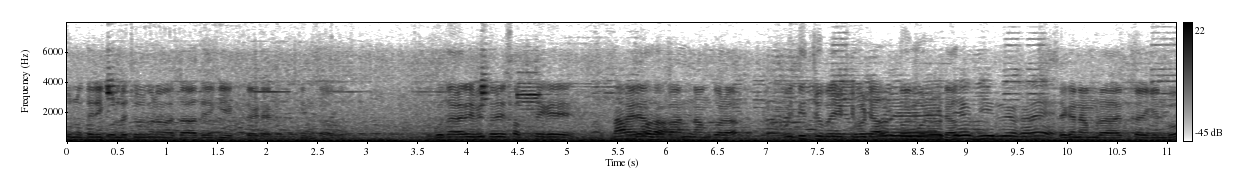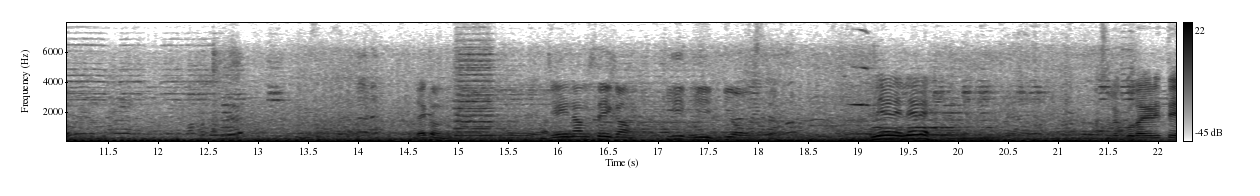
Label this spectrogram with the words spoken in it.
কোনো দেরি করলে চলবে না তাড়াতাড়ি গিয়ে ইফতারিটা কিনতে হবে। গোদাগাড়ির ভিতরে সব থেকে দোকান নাম করা ঐতিহ্যবাহী একটি হোটেল সেখানে আমরা ইফতারি কিনবো। দেখুন যেই নাম সেই কাম কি ভিড় কি অবস্থা। লে রে লে রে আসলে গোদাগাড়িতে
